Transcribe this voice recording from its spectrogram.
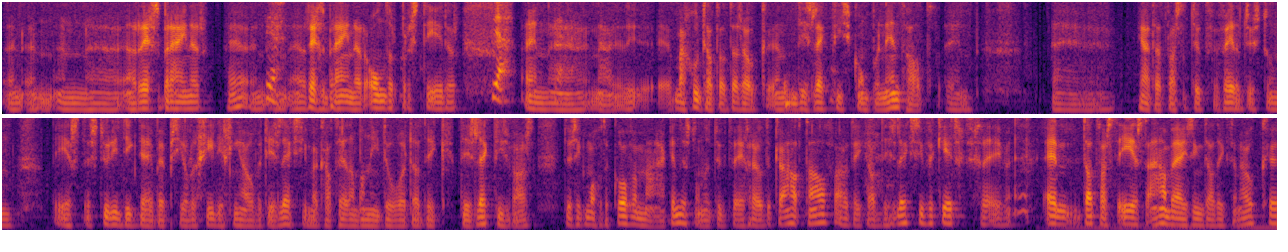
een, een, een, een rechtsbreiner, hè, een, Ja. een, een rechtsbreiner onderpresteerder. Ja, En, nou, maar goed, dat dat dus ook een dyslectisch component had. En ja, dat was natuurlijk vervelend. Dus toen de eerste studie die ik deed bij psychologie, die ging over dyslexie. Maar ik had helemaal niet door dat ik dyslectisch was. Dus ik mocht de cover maken. En er stonden natuurlijk twee grote taalfouten. Ik had dyslexie verkeerd geschreven. En dat was de eerste aanwijzing dat ik dan ook eh,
